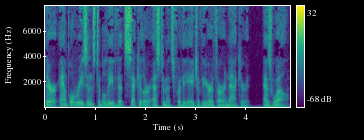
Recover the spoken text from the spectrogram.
there are ample reasons to believe that secular estimates for the age of the Earth are inaccurate, as well.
